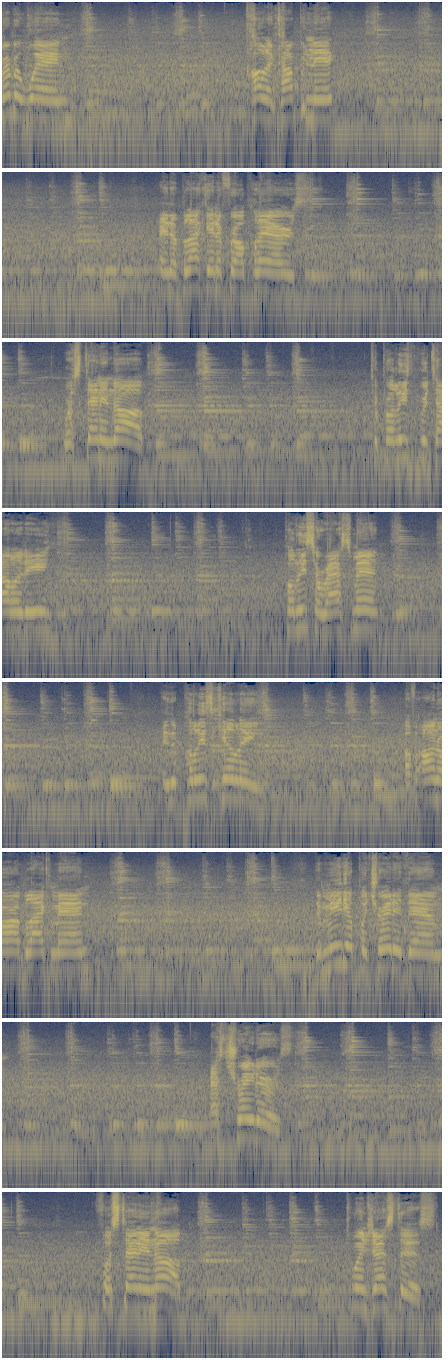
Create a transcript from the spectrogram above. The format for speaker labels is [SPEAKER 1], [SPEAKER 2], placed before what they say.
[SPEAKER 1] Remember when Colin Kaepernick and the black NFL players were standing up to police brutality, police harassment, and the police killing of unarmed black men. The media portrayed them as traitors for standing up to injustice.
